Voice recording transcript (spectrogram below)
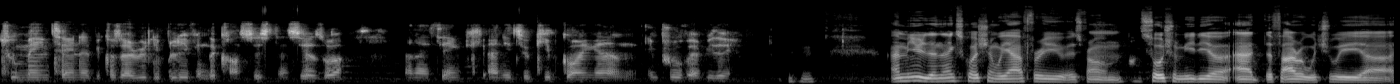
to maintain it because I really believe in the consistency as well and I think I need to keep going and improve every day. Mm-hmm. Amir, the next question we have for you is from social media at the which we uh,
